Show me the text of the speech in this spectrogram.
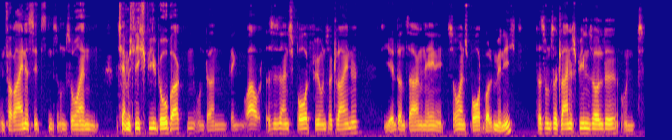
in Vereine sitzen und so ein Champions League Spiel beobachten und dann denken, wow, das ist ein Sport für unser Kleine. Die Eltern sagen, nee, nee, so ein Sport wollten wir nicht, dass unser Kleine spielen sollte und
